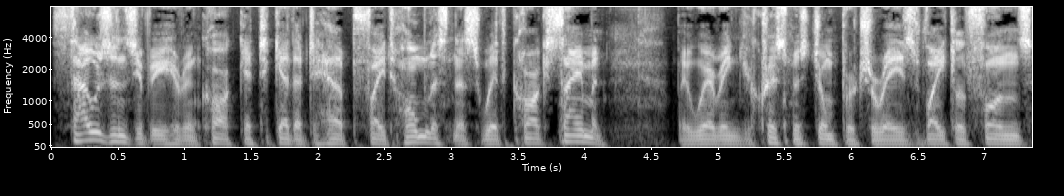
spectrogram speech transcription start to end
thousands of you here in Cork get together to help fight homelessness with Cork Simon by wearing your Christmas jumper to raise vital funds.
